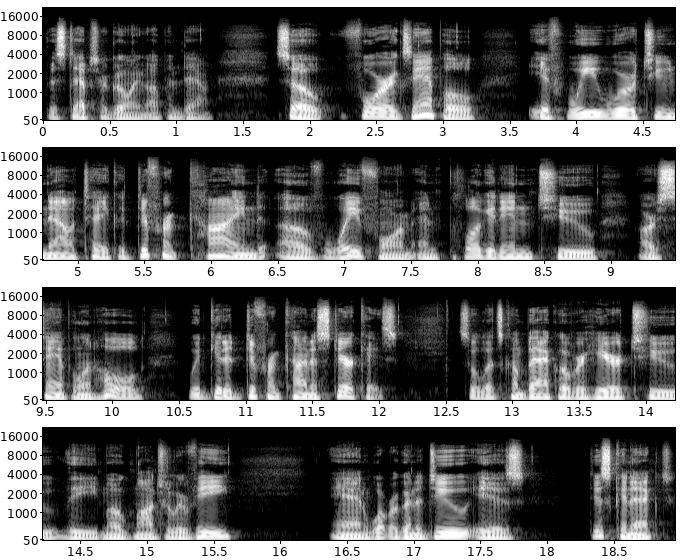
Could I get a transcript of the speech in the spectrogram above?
the steps are going up and down. So, for example, if we were to now take a different kind of waveform and plug it into our sample and hold, we'd get a different kind of staircase. So let's come back over here to the Moog Modular V, and what we're going to do is disconnect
